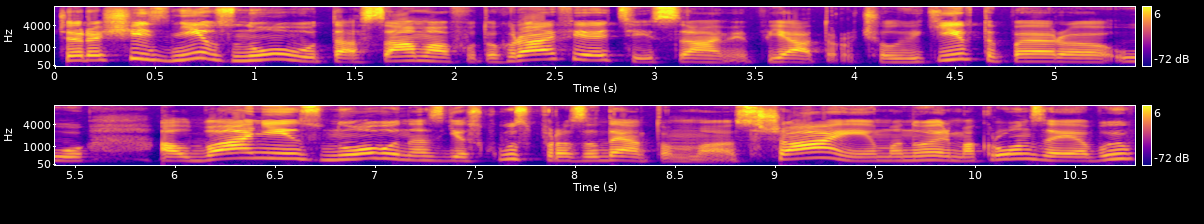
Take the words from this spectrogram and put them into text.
Через шість днів знову та сама фотографія. Ті самі п'ятеро чоловіків тепер е, у Албанії знову на зв'язку з президентом е, США. І Еммануель Макрон заявив,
